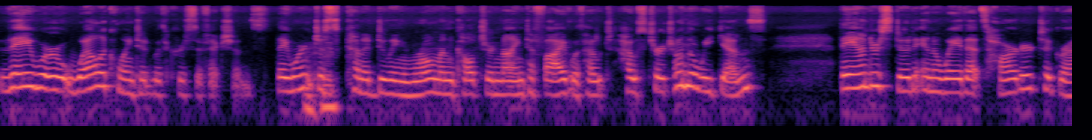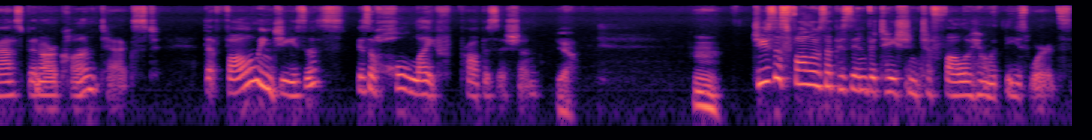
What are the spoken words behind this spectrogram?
They were well acquainted with crucifixions. They weren't mm-hmm. just kind of doing Roman culture nine to five with house church on the weekends. They understood in a way that's harder to grasp in our context that following Jesus is a whole life proposition. Yeah. Hmm. Jesus follows up his invitation to follow him with these words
